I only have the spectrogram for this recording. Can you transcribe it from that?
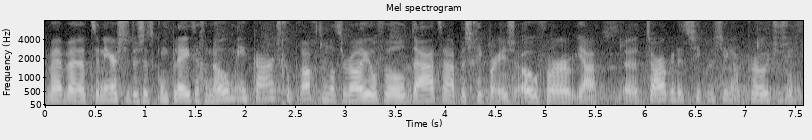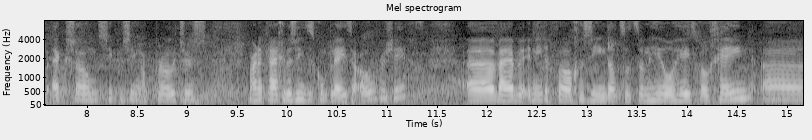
we hebben ten eerste dus het complete genoom in kaart gebracht, omdat er wel heel veel data beschikbaar is over ja, targeted sequencing approaches of exome sequencing approaches. Maar dan krijg je dus niet het complete overzicht. Uh, wij hebben in ieder geval gezien dat het een heel heterogeen uh,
